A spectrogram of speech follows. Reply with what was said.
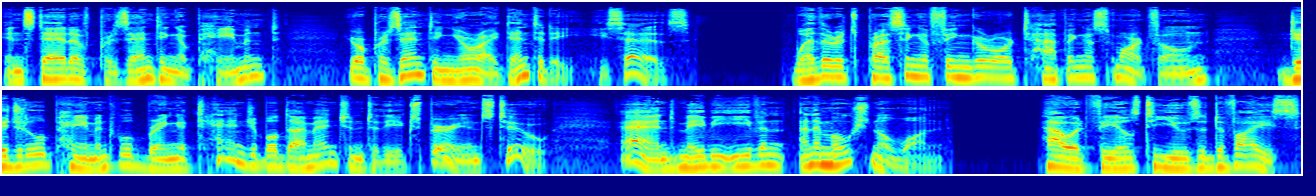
Instead of presenting a payment, you're presenting your identity, he says. Whether it's pressing a finger or tapping a smartphone, digital payment will bring a tangible dimension to the experience, too, and maybe even an emotional one. How it feels to use a device,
